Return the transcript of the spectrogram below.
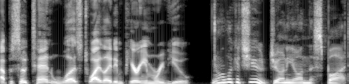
episode 10 was Twilight Imperium review. Oh, look at you, Johnny on the spot.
